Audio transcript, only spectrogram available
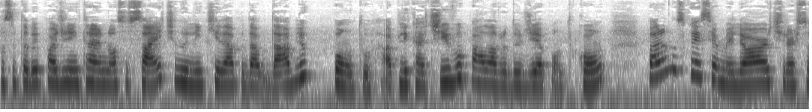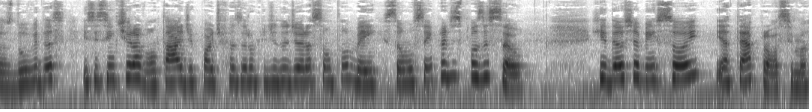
Você também pode entrar no nosso site no link www.aplicativopalavradodia.com para nos conhecer melhor, tirar suas dúvidas e se sentir à vontade, pode fazer um pedido de oração também. Estamos sempre à disposição. Que Deus te abençoe e até a próxima.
